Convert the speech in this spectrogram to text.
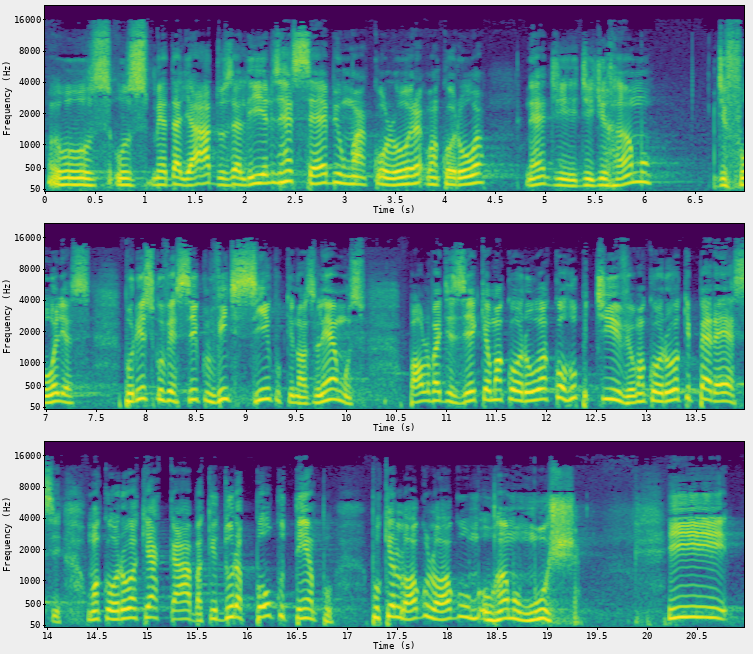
os, os medalhados ali, eles recebem uma coroa, uma coroa né, de, de, de ramo, de folhas. Por isso que o versículo 25 que nós lemos, Paulo vai dizer que é uma coroa corruptível, uma coroa que perece, uma coroa que acaba, que dura pouco tempo, porque logo, logo o, ramo murcha. E,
